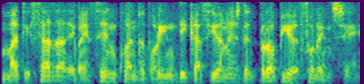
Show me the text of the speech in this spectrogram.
matizada de vez en cuando por indicaciones del propio forense.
